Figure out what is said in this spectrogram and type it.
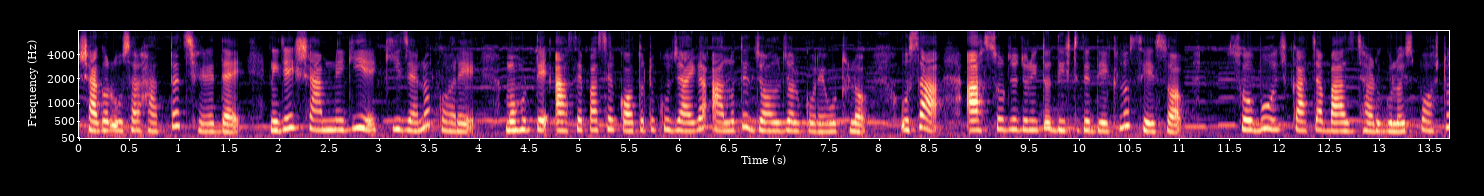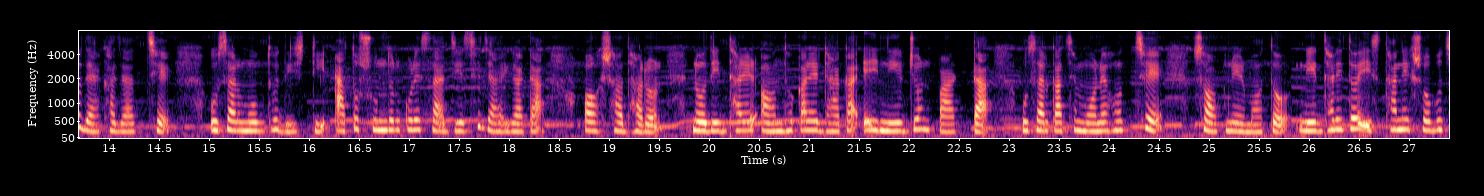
সাগর উষার হাতটা ছেড়ে দেয়। নিজের সামনে গিয়ে কি যেন করে। মুহূর্তে আশেপাশের কতটুকু জায়গা আলোতে জলজল করে উঠল। উষা আশ্চর্যজনিত দৃষ্টিতে দেখল সেসব। সবুজ কাঁচা বাঁশ ঝাড়গুলো স্পষ্ট দেখা যাচ্ছে। উষার মুগ্ধ দৃষ্টি এত সুন্দর করে সাজিয়েছে জায়গাটা। অসাধারণ। নদীর ধারের অন্ধকারে ঢাকা এই নির্জন পাড়টা উষার কাছে মনে হচ্ছে স্বপ্নের মতো। নির্ধারিত স্থানে সবুজ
